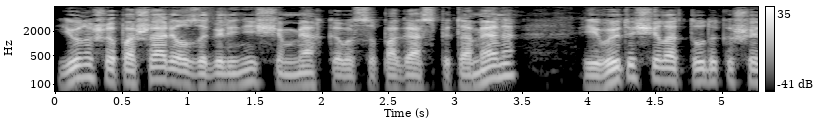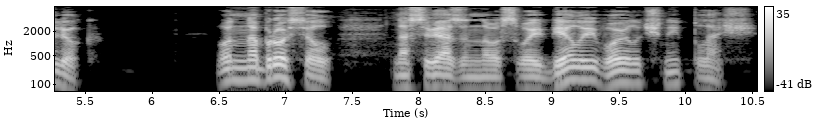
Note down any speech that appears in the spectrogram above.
Юноша пошарил за голенищем мягкого сапога спитамена и вытащил оттуда кошелек. Он набросил на связанного свой белый войлочный плащ.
